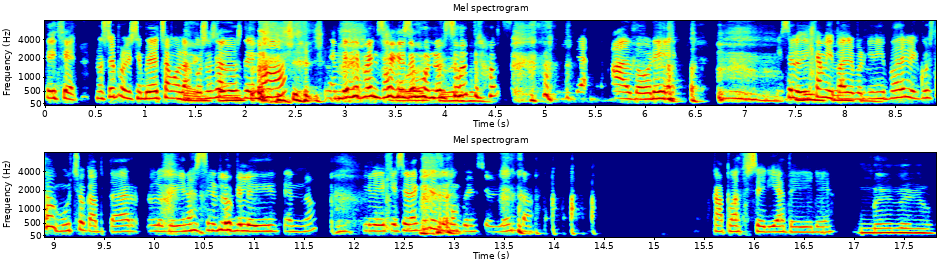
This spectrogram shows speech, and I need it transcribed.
Dice, no sé, porque siempre le echamos las Me cosas a los demás en vez de pensar que somos nosotros. La adoré. Y se lo dije a mi padre, porque a mi padre le cuesta mucho captar lo que viene a ser lo que le dicen, ¿no? Y le dije, ¿será que eres de comprensión lenta? Capaz sería, te diré. Me meo.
